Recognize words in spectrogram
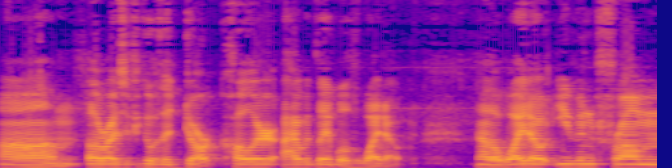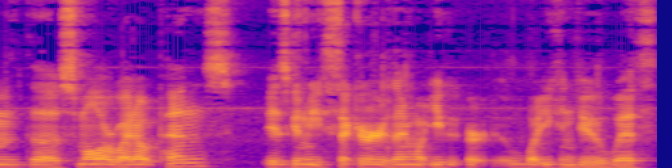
Um, otherwise, if you go with a dark color, I would label as whiteout. Now, the whiteout, even from the smaller whiteout pens, is going to be thicker than what you what you can do with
